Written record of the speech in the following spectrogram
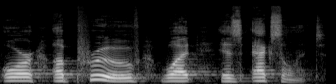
or approve what is excellent.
